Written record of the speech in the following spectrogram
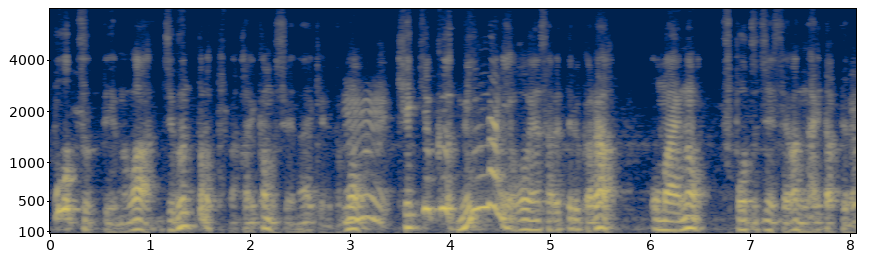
ポーツっていうのは自分との戦いかもしれないけれども、うん。結局みんなに応援されてるからお前のスポーツ人生は成り立ってる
